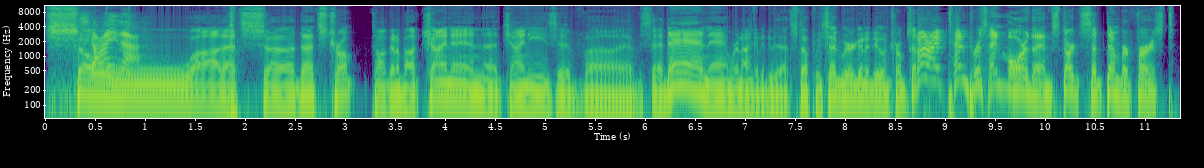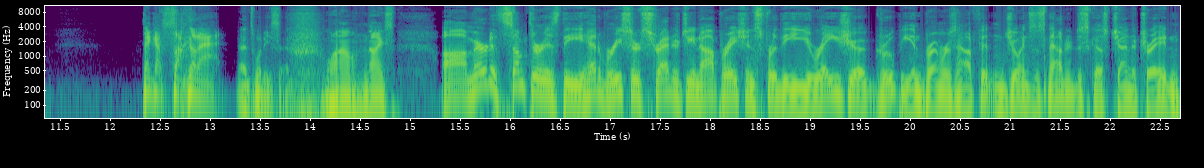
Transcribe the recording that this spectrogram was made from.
So China. Uh, that's uh, that's Trump talking about China, and the Chinese have uh, have said, "Nah, nah, we're not going to do that stuff we said we were going to do." And Trump said, "All right, ten percent more then. Starts September first. Take a suck of that." That's what he said. Wow, nice. Uh, Meredith Sumpter is the head of research strategy and operations for the Eurasia Group in Bremmer's outfit and joins us now to discuss China trade and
